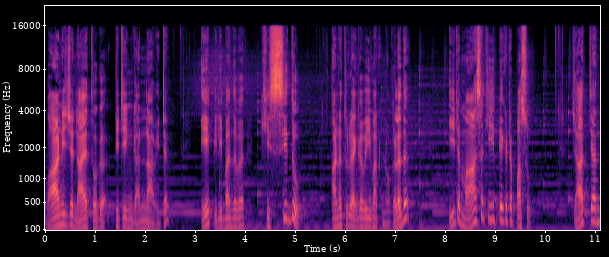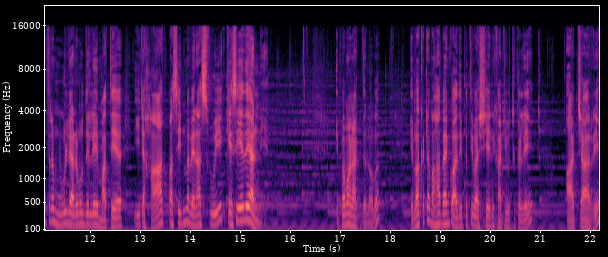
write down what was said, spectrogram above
වානිජ ණය තොග පිටින් ගන්නා විට ඒ පිළිබඳව කිසිදු අනතුරු ඇඟවීමක් නොකළද ඊට මාස කීපයකට පසු ජාත්‍යන්ත්‍ර මූල්‍ය අරමුදලේ මතය ඊට හාත් පසින්ම වෙනස් වූයේ කෙසේද යන්නේ. එපමණක්ද නොව එවකට මහබැංකු අධිපති වශයෙන් කටයුතු කළේ ආචාර්ය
